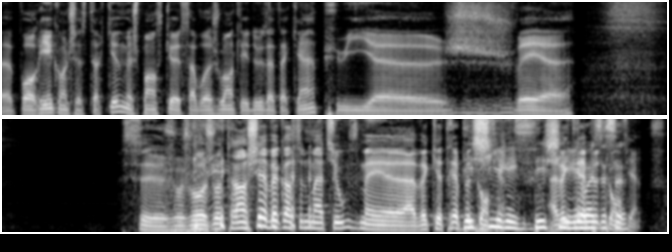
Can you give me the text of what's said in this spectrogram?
Euh, pas rien contre Chesterkin, mais je pense que ça va jouer entre les deux attaquants. Puis euh, je vais. Je, je vais, je vais trancher avec Austin Matthews, mais euh, avec très peu Déchiré, de confiance. déchiré, avec très ouais, peu de ça. confiance.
